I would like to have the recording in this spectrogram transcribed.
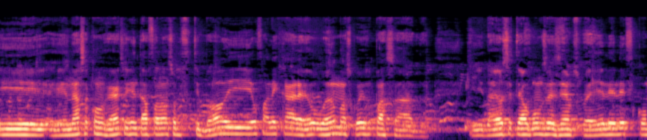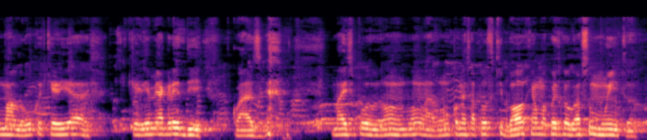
e, e, nessa conversa a gente tava falando sobre futebol e eu falei, cara, eu amo as coisas do passado. E daí eu citei alguns exemplos para ele, ele ficou maluco e queria, queria me agredir, quase. Mas, pô, vamos, vamos lá, vamos começar pelo futebol, que é uma coisa que eu gosto muito.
